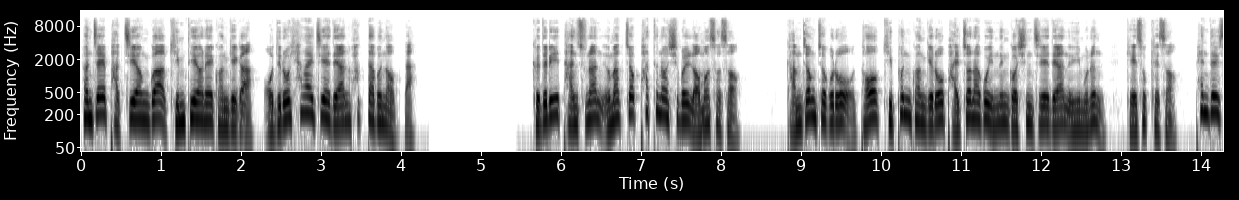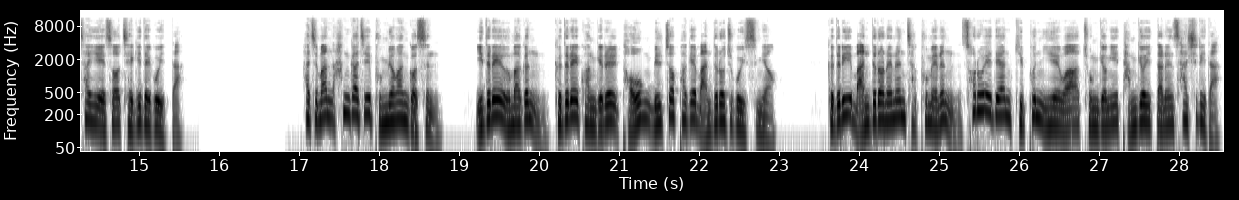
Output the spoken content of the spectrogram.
현재 박지영과 김태현의 관계가 어디로 향할지에 대한 확답은 없다. 그들이 단순한 음악적 파트너십을 넘어서서 감정적으로 더 깊은 관계로 발전하고 있는 것인지에 대한 의문은 계속해서 팬들 사이에서 제기되고 있다. 하지만 한 가지 분명한 것은 이들의 음악은 그들의 관계를 더욱 밀접하게 만들어주고 있으며 그들이 만들어내는 작품에는 서로에 대한 깊은 이해와 존경이 담겨 있다는 사실이다.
